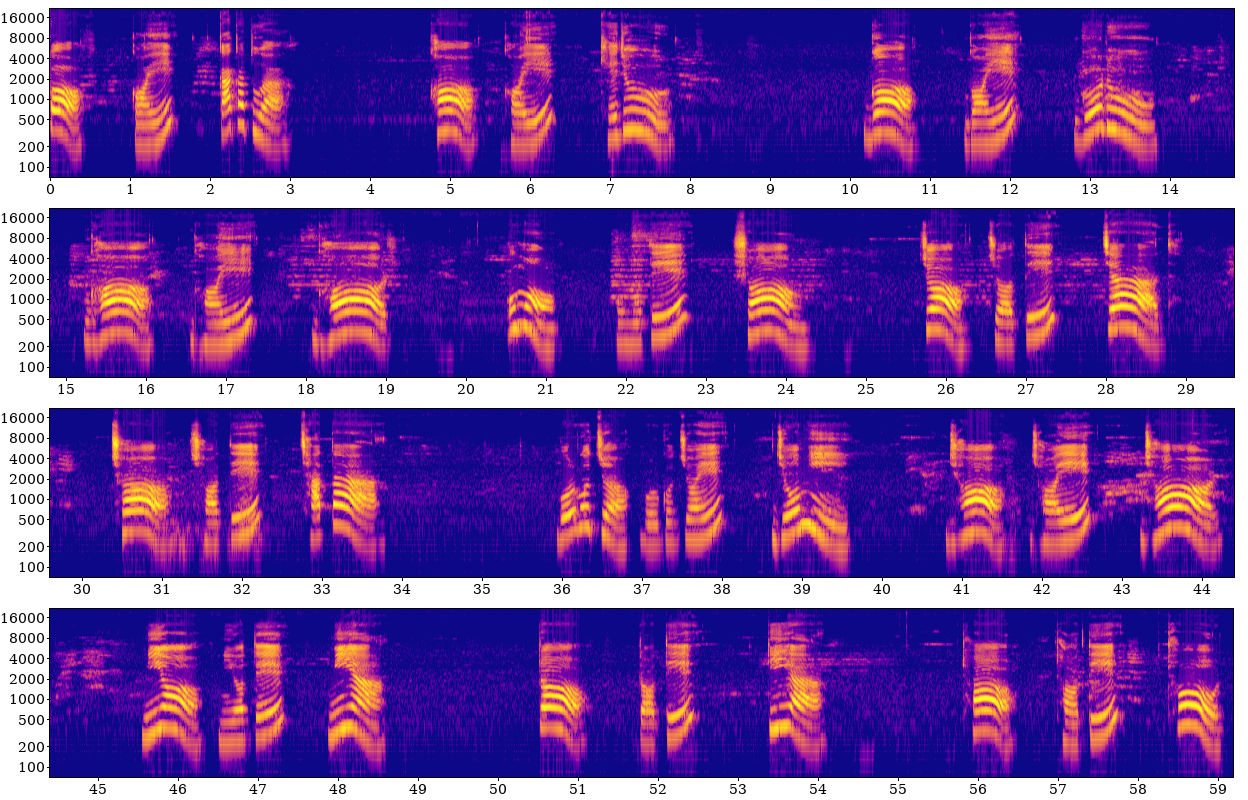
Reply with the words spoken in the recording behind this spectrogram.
ক? কয়ে কাকাতুয়া। খ? খয়ে খেজুর। গ? গয়ে গরু। ঘ? ঘয়ে ঘর। উম? উমতে সং। চ? চতে চাঁদ। ছতে ছাতা। বর্গজ বর্গজয়ে জমি। ঝ। ঝয়ে ঝড়। নিয়। নিয়তে মিয়া। ট। টতে টিয়া। ঠ। ঠতে ঠোঁট।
